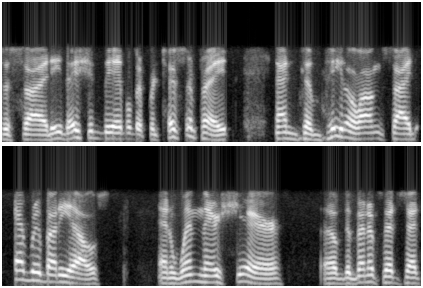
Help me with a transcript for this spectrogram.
society. They should be able to participate and compete alongside everybody else and win their share of the benefits that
